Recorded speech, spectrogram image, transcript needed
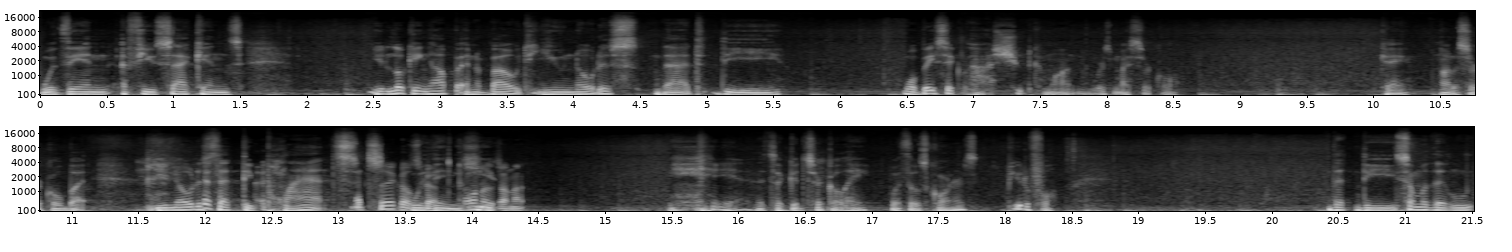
within a few seconds you're looking up and about you notice that the well basically ah shoot come on where's my circle okay not a circle but you notice that the plants That circle's got within corners here- on it. yeah, that's a good circle, eh? With those corners, beautiful. That the some of the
